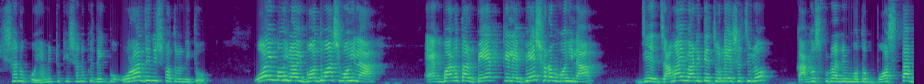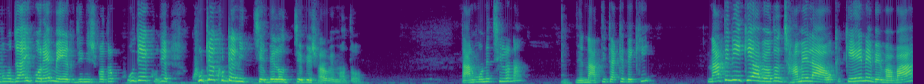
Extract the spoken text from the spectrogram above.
কিষাণু কই? আমি একটু কিষাণুকে দেখব। ওরা জিনিসপত্র নিত। ওই মহিলা, ওই বদমাস মহিলা, একবারও তার ব্যাগ কেলে বেসরম মহিলা, যে জামাই বাড়িতে চলে এসেছিল কাগজ কুড়ানির মতো বস্তা বোঝাই করে মেয়ের জিনিসপত্র খুঁজে খুঁজে খুঁটে খুঁটে নিচ্ছে, বেলোচ্ছে বেসরমের মতো। তার মনে ছিল না যে নাতিটাকে দেখি। নাতি নিয়ে কী হবে? ও তো ঝামেলা। ওকে কে নেবে বাবা?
